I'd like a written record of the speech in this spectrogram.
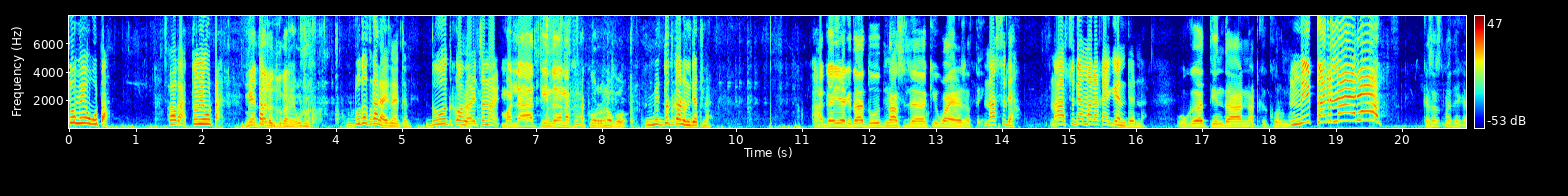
तुम्ही उठा. हो का तुम्ही उठा. मी उठा चालू तुम्ही. दूध करायला उठू दूधच घालायचं नाही तुम्ही दूध घालायचं नाही. मला तीन जण खरा करू नको. मी दूध घालून देत नाही. अगं एकदा दूध नसलं की वाया जाते नासू द्या. नासू द्या मला काय घेणं देणं उग तीनदा नाटक करू नको. मी करणारच! कसंच माहितीये का?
